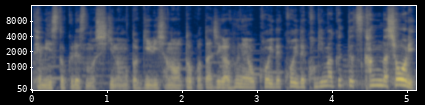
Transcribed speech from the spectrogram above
テミストクレスの指揮のもとギリシャの男たちが船を漕いで漕いで漕ぎまくって掴んだ勝利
